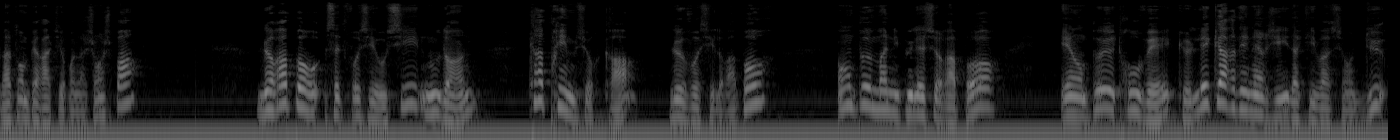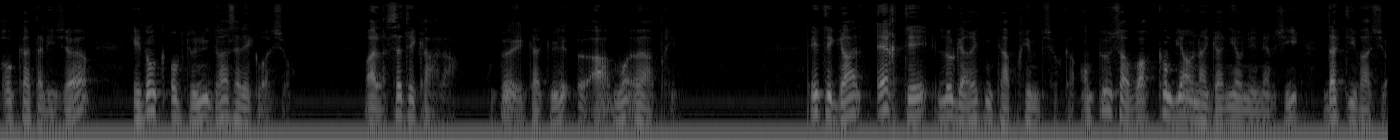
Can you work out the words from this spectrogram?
la température on ne la change pas. Le rapport, cette fois-ci aussi, nous donne K' sur K, le voici le rapport. On peut manipuler ce rapport et on peut trouver que l'écart d'énergie d'activation dû au catalyseur est donc obtenu grâce à l'équation. Voilà, cet écart-là. On peut calculer EA moins EA' est égal RT logarithme K' sur K. On peut savoir combien on a gagné en énergie d'activation.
